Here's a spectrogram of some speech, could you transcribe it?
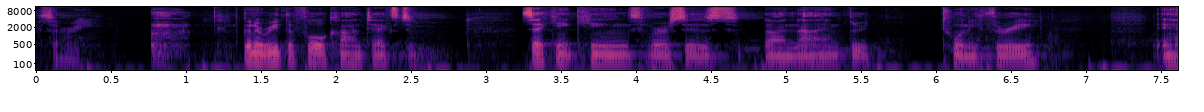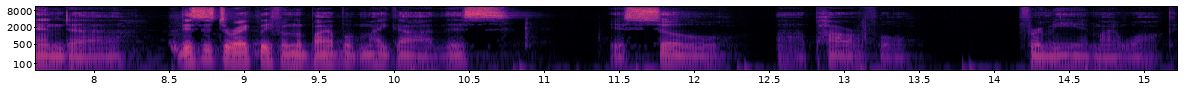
sorry. I'm going to read the full context of 2 Kings verses uh, 9 through 23. And uh, this is directly from the Bible. My God, this is so uh, powerful for me in my walk.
